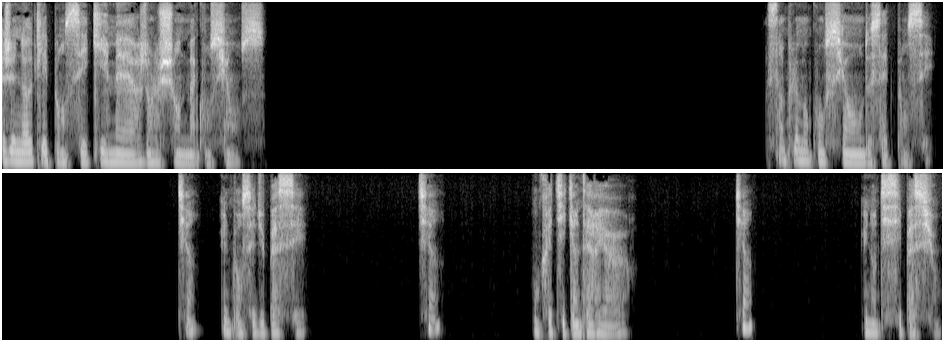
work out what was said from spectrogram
Je note les pensées qui émergent dans le champ de ma conscience. Simplement conscient de cette pensée. Tiens, une pensée du passé. Tiens, critique intérieur. Tiens, une anticipation.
